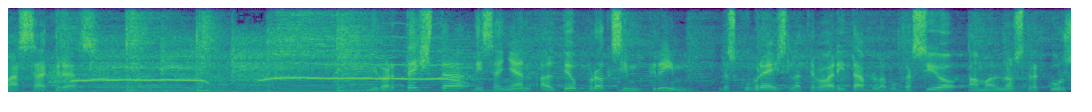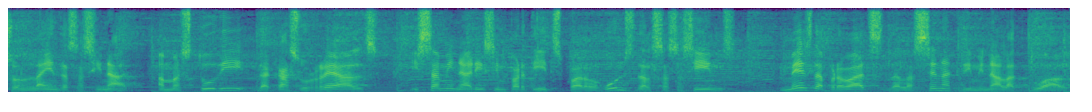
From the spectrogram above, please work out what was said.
massacres... Diverteix-te dissenyant el teu pròxim crim. Descobreix la teva veritable vocació amb el nostre curs online d'assassinat, amb estudi de casos reals i seminaris impartits per alguns dels assassins més depravats de l'escena criminal actual.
